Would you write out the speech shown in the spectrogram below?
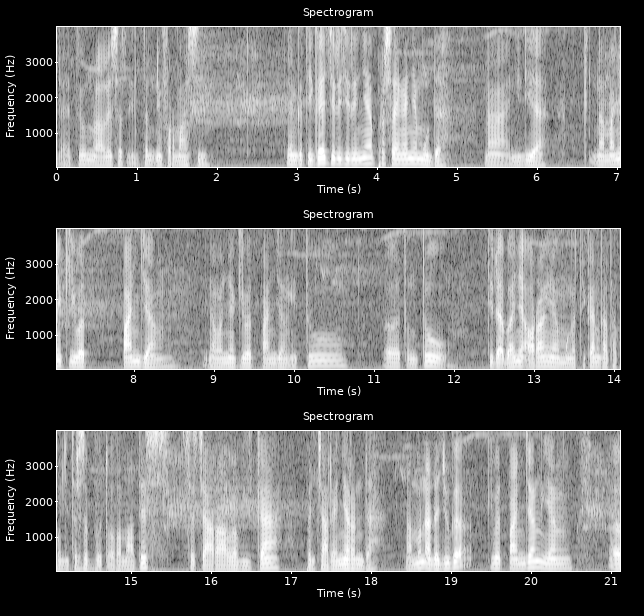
yaitu melalui search engine informasi. Yang ketiga, ciri-cirinya persaingannya mudah. Nah, ini dia. Namanya keyword panjang. Namanya keyword panjang itu e, tentu tidak banyak orang yang mengetikkan kata kunci tersebut. Otomatis secara logika pencariannya rendah. Namun ada juga keyword panjang yang e,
